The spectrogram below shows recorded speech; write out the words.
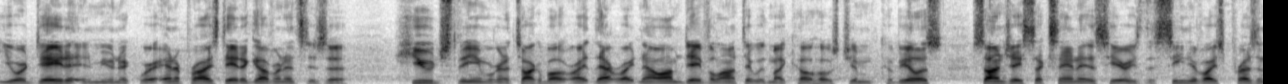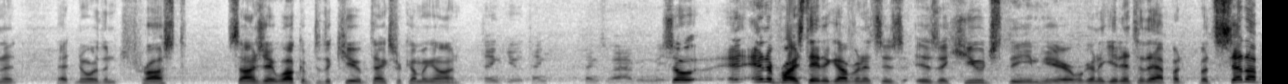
your data in Munich, where enterprise data governance is a huge theme. We're going to talk about right, that right now. I'm Dave Vellante with my co-host Jim Kobielus. Sanjay Saxena is here. He's the Senior Vice President at Northern Trust. Sanjay, welcome to theCUBE. Thanks for coming on. Thank you. Thank, thanks for having me. So, enterprise data governance is, is a huge theme here. We're going to get into that, but, but set up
